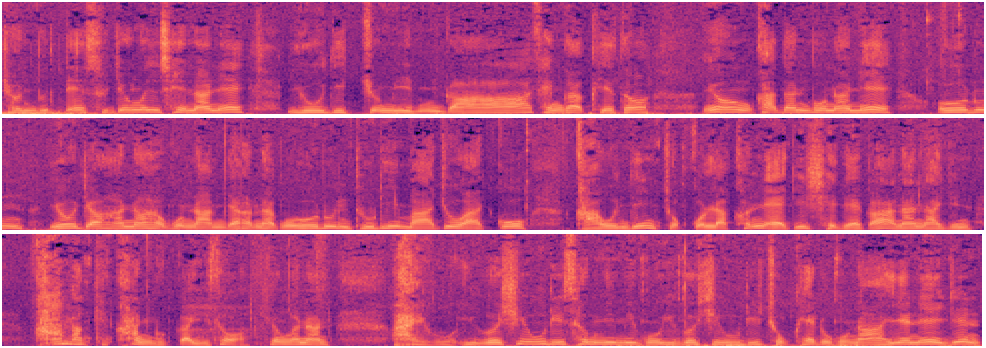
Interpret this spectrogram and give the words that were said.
전부 때 수정을 세난에 요디쯤인가 생각해서 영 가단 보난에 어른 여자 하나하고 남자 하나하고 어른 둘이 마주 왔고 가운데는 쪼꼴락한 애기 세대가 하나 나진 가만히 간 있어. 경건한 아이고 이것이 우리 성님이고 이것이 우리 조개로구나. 얘네 이젠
